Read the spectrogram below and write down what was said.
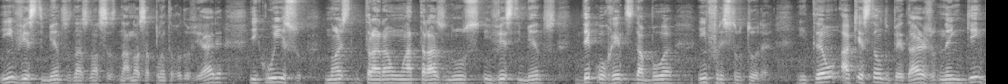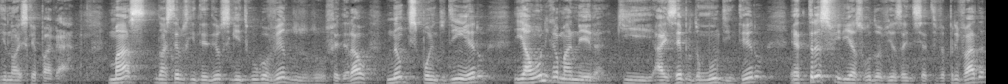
em investimentos nas nossas, na nossa planta rodoviária e, com isso, nós trará um atraso nos investimentos decorrentes da boa infraestrutura. Então, a questão do pedágio, ninguém de nós quer pagar. Mas nós temos que entender o seguinte, que o governo federal não dispõe do dinheiro e a única maneira que, a exemplo do mundo inteiro, é transferir as rodovias à iniciativa privada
